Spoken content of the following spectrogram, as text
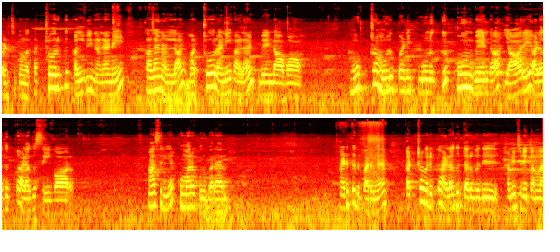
படிச்சுக்கோங்க. கற்றோருக்கு கல்வி நலனே கலனல்லால் மற்றோர் அணிகலன் வேண்டாவாம் முற்ற முழுப்பணி பூணுக்கு பூண் வேண்டா யாரே அழகுக்கு அழகு செய்வார்? ஆசிரியர் குமரகுருபரர். அடுத்தது பாருங்க. கற்றவருக்கு அழகு தருவது அப்படின்னு சொல்லியிருக்காங்களா?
